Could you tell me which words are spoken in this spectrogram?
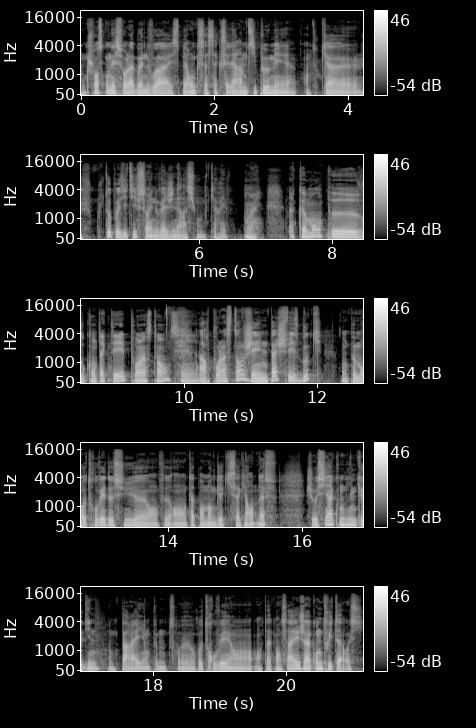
Donc je pense qu'on est sur la bonne voie. Espérons que ça s'accélère un petit peu, mais en tout cas, euh, je suis plutôt positif sur les nouvelles générations qui arrivent. Ouais. Euh, comment on peut vous contacter pour l'instant? Alors pour l'instant, j'ai une page Facebook on peut me retrouver dessus euh, en, tapant Mangakisa49. J'ai aussi un compte LinkedIn, donc pareil, on peut me retrouver en, tapant ça. Et j'ai un compte Twitter aussi.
